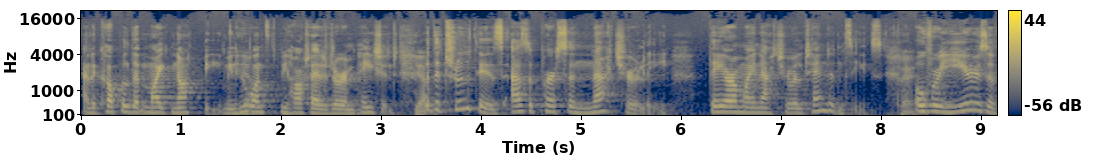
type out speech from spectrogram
and a couple that might not be. I mean, who Yeah. wants to be hot headed or impatient? Yeah. But the truth is, as a person naturally, they are my natural tendencies. Okay. Over years of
